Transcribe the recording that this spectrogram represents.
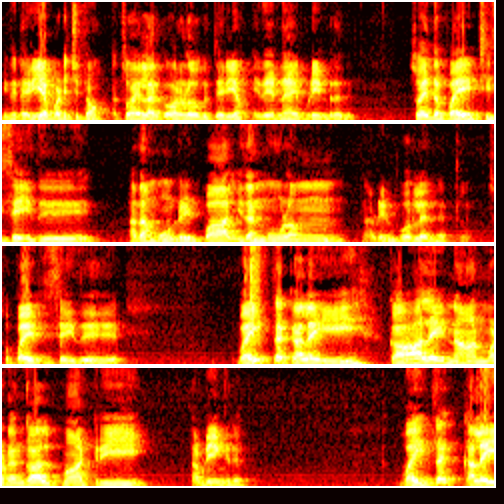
இது நிறைய படிச்சிட்டோம். ஸோ எல்லாருக்கும் ஓரளவுக்கு தெரியும் இது என்ன எப்படின்றது ஸோ இந்த பயிற்சி செய்து அதான் மூன்றின் பால் இதன் மூலம் அப்படின்னு பொருள் இந்த இடத்துல. ஸோ பயிற்சி செய்து வைத்த கலை காலை நான் மடங்கால் மாற்றி அப்படிங்கிறார். வைத்த கலை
